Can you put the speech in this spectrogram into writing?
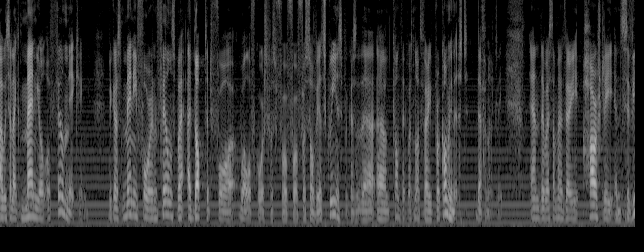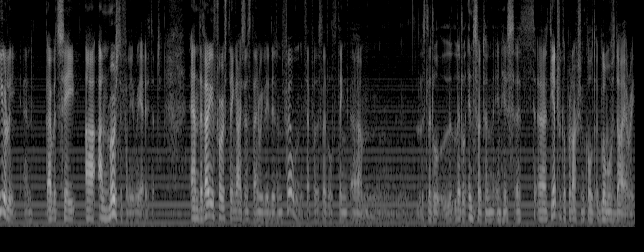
I would say like manual of filmmaking, because many foreign films were adopted for well, of course, for for, for, for Soviet screens because the uh, content was not very pro-communist, definitely, and they were sometimes very harshly and severely and I would say uh, unmercifully re-edited. And the very first thing Eisenstein really did in film, except for this little thing, um, this little little insert in, in his uh, th- uh, theatrical production called Glumov's Diary.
